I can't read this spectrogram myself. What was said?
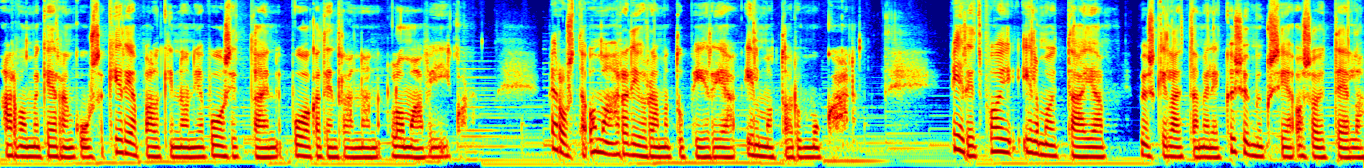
arvomme kerran kuussa kirjapalkinnon ja vuosittain Vuokatinrannan lomaviikon. Perusta oma radioraamattupiiri ja ilmoittaudu mukaan. Piirit voi ilmoittaa ja myöskin laittaa meille kysymyksiä osoitteella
